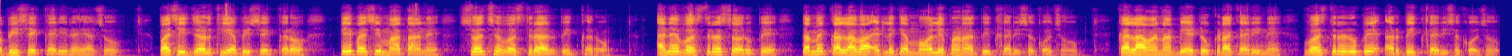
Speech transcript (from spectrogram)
અભિષેક કરી રહ્યા છો. પછી જળથી અભિષેક કરો તે પછી માતાને સ્વચ્છ વસ્ત્ર અર્પિત કરો. અને વસ્ત્ર સ્વરૂપે તમે કલાવા એટલે કે મોલી પણ અર્પિત કરી શકો છો. કલાવાના બે ટુકડા કરીને વસ્ત્ર રૂપે અર્પિત કરી શકો છો.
